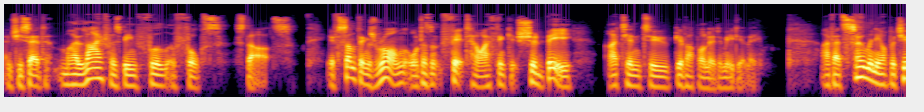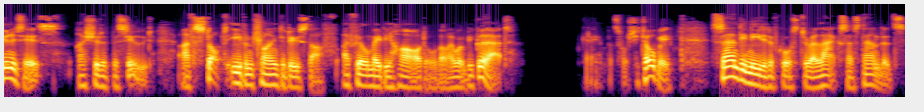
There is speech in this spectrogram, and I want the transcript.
And she said, my life has been full of false starts. If something's wrong or doesn't fit how I think it should be, I tend to give up on it immediately. I've had so many opportunities I should have pursued. I've stopped even trying to do stuff I feel may be hard or that I won't be good at. Okay, that's what she told me. Sandy needed, of course, to relax her standards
